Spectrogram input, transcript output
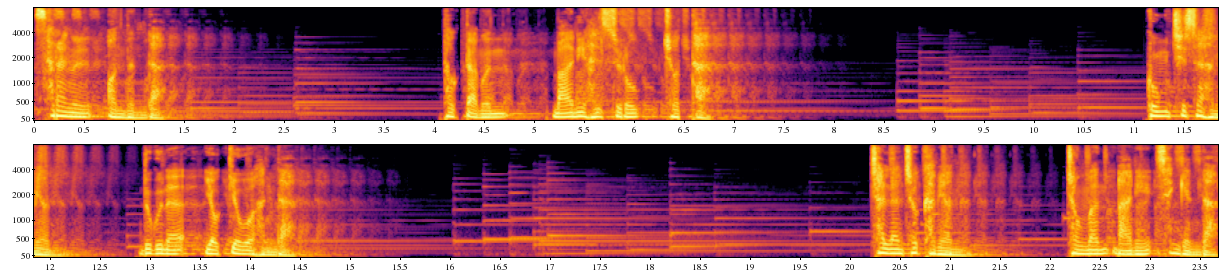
사랑을 얻는다. 덕담은 많이 할수록 좋다. 공치사하면 누구나 역겨워한다. 잘난 척하면 정만 많이 생긴다.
